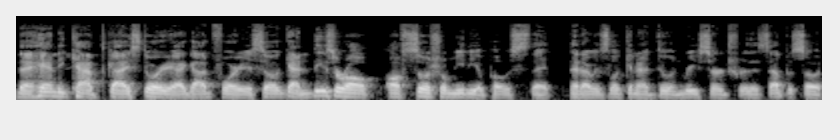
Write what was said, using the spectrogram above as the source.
the handicapped guy story I got for you. So again, these are all off social media posts that that I was looking at doing research for this episode.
